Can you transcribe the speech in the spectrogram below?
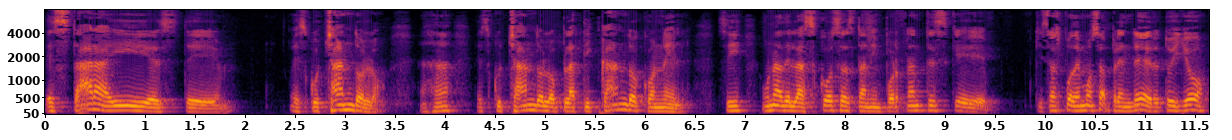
estar ahí, este, escuchándolo, ajá, escuchándolo, platicando con él, sí. Una de las cosas tan importantes que quizás podemos aprender tú y yo,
